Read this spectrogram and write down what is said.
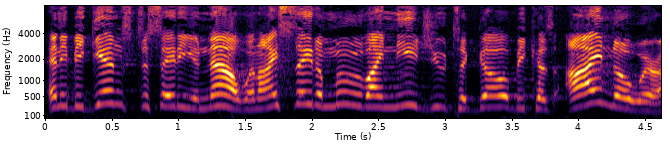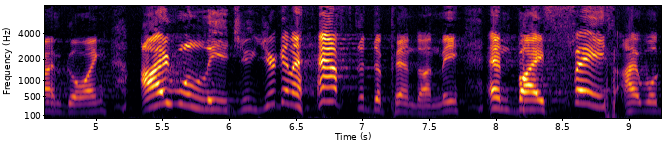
And he begins to say to you, Now, when I say to move, I need you to go because I know where I'm going. I will lead you. You're going to have to depend on me. And by faith, I will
